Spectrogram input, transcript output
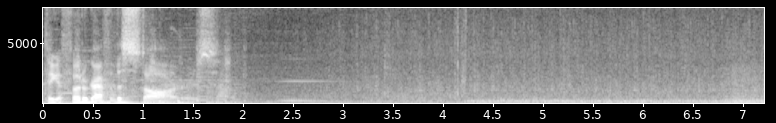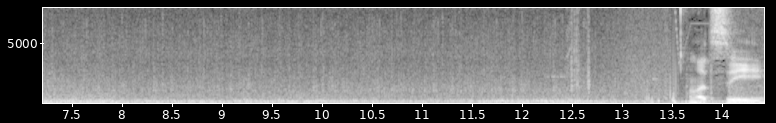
Take a photograph of the stars. Let's see.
